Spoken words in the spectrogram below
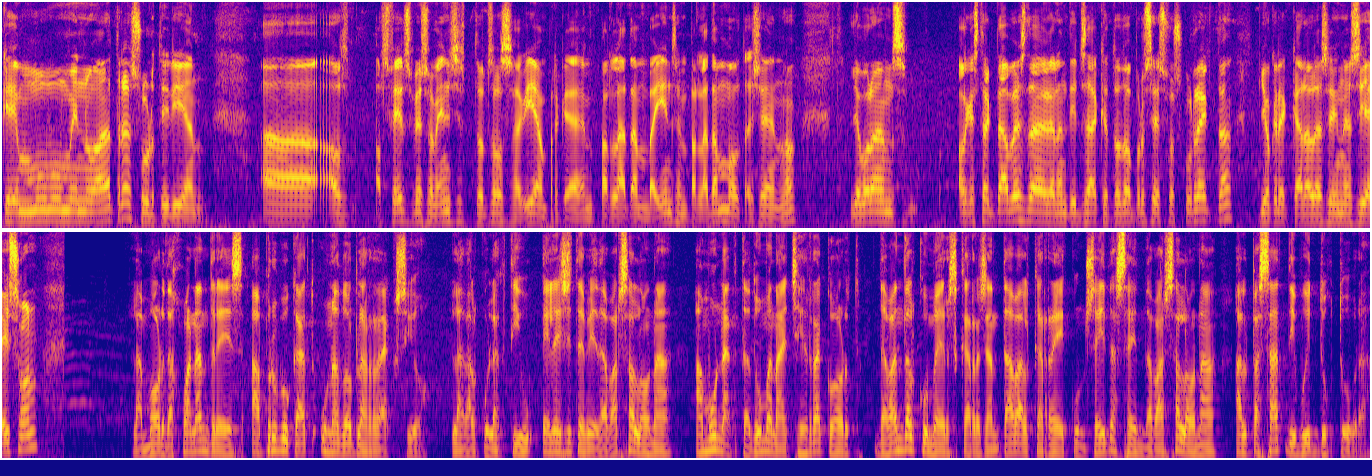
que en un moment o altre sortirien. Uh, els, els fets més o menys tots els sabíem, perquè hem parlat amb veïns, hem parlat amb molta gent, no? Llavors, el que es tractava és de garantitzar que tot el procés fos correcte, jo crec que ara les eines ja hi són. La mort de Juan Andrés ha provocat una doble reacció, la del col·lectiu LGTB de Barcelona, amb un acte d'homenatge i record davant del comerç que regentava el carrer Consell de Cent de Barcelona el passat 18 d'octubre,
